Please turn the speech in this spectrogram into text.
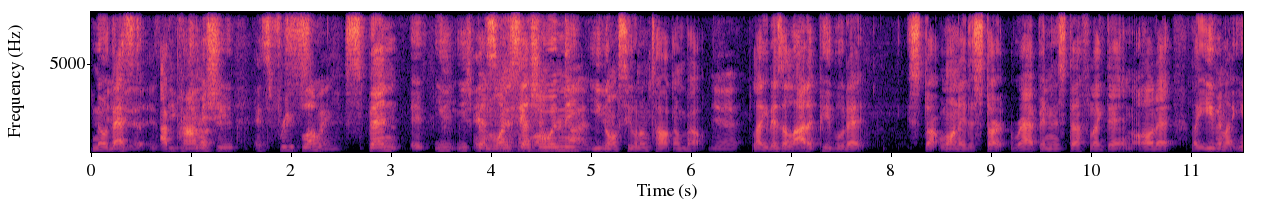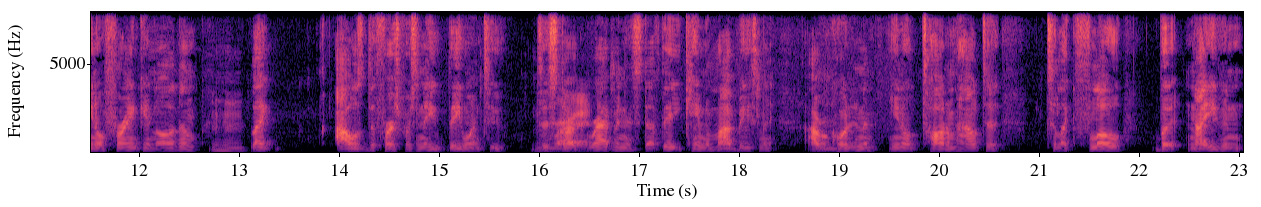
you No, can't that's do the- that. I promise deconstruction. you, it's free flowing. Spend if you you spend It's one session with me, time. you gonna see what I'm talking about. Yeah. Like there's a lot of people that start wanted to start rapping and stuff like that and all that. Like even like you know Frank and all of them. Mhm. Like I was the first person they they went to to start Right. rapping and stuff. They came to my basement. I Mm-hmm. recorded them. You know, taught them how to to like flow, but not even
